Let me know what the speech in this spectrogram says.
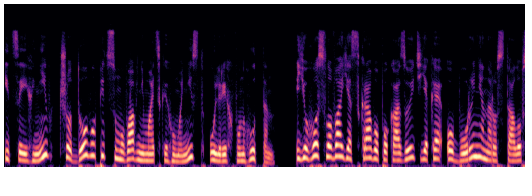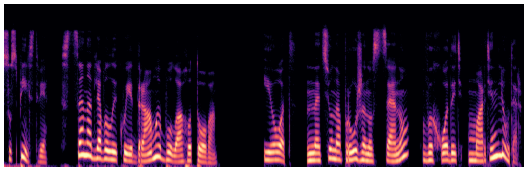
І цей гнів чудово підсумував німецький гуманіст Ульріх фон Гуттен. Його слова яскраво показують, яке обурення наростало в суспільстві. Сцена для великої драми була готова. І от на цю напружену сцену виходить Мартін Лютер.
